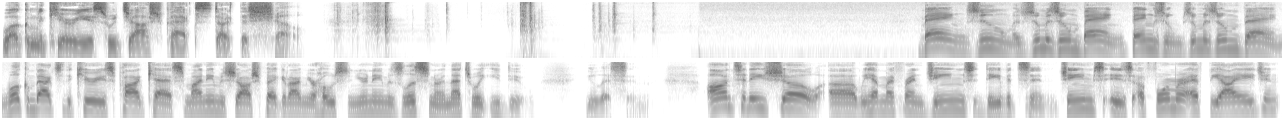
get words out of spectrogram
Welcome to Curious with Josh Peck. Start the show. Bang, zoom, a zoom, a zoom, bang, bang, zoom, zoom, a zoom, bang. Welcome back to the Curious Podcast. My name is Josh Peck and I'm your host, and your name is Listener, and that's what you do. You listen. On today's show, uh, we have my friend James Davidson. James is a former FBI agent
